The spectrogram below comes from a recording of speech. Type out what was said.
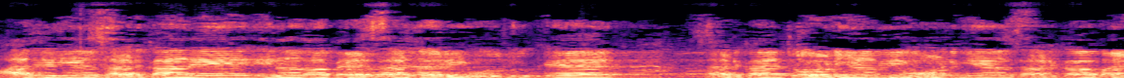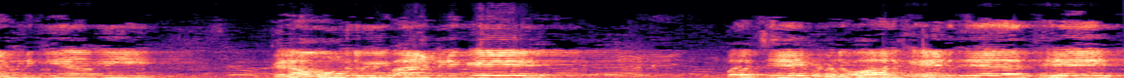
ਆ ਜਿਹੜੀਆਂ ਸੜਕਾਂ ਨੇ ਇਹਨਾਂ ਦਾ ਪੈਸਾ ਜਾਰੀ ਹੋ ਚੁੱਕਿਆ ਹੈ। ਸੜਕਾਂ ਚੌੜੀਆਂ ਵੀ ਹੋਣਗੀਆਂ ਸੜਕਾਂ ਬਣਨਗੀਆਂ ਵੀ ਗਰਾਊਂਡ ਵੀ ਬਣਨਗੇ। ਬੱਚੇ ਫੁੱਟਬਾਲ ਖੇਡਦੇ ਆ ਇੱਥੇ।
